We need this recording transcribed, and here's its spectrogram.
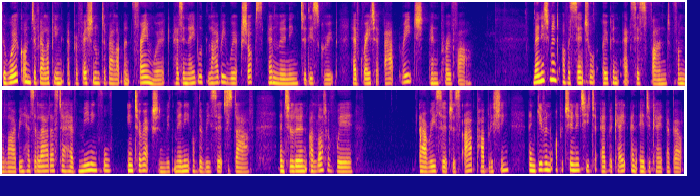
The work on developing a professional development framework has enabled library workshops and learning to this group have greater outreach and profile. Management of a central open access fund from the library has allowed us to have meaningful interaction with many of the research staff and to learn a lot of where our researchers are publishing and given opportunity to advocate and educate about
